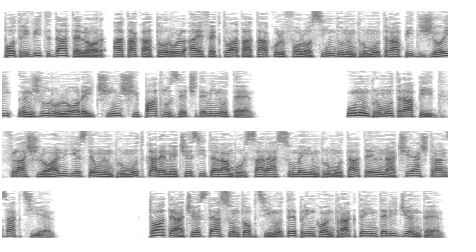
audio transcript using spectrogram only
Potrivit datelor, atacatorul a efectuat atacul folosind un împrumut rapid joi în jurul orei 5 și 40 de minute. Un împrumut rapid, flash loan, este un împrumut care necesită rambursarea sumei împrumutate în aceeași tranzacție. Toate acestea sunt obținute prin contracte inteligente.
